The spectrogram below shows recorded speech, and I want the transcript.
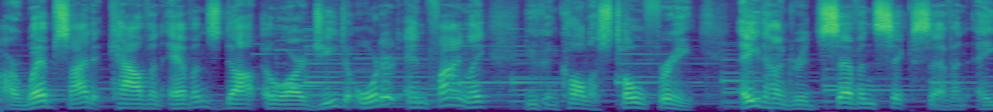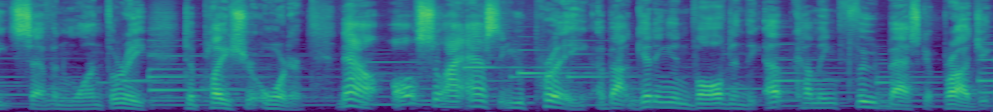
our website at calvinevans.org to order it. And finally, you can call us toll free, 800 767 8713 to place your order. Now, also, I ask that you pray about getting involved in the upcoming Food Basket Project.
